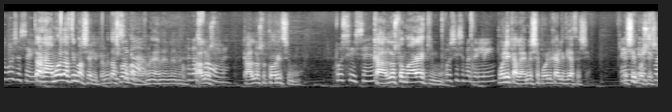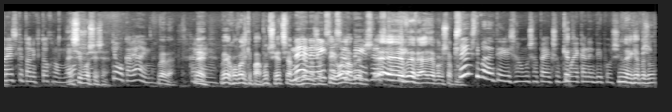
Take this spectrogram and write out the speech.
Εγώ σας έλειπα. Τα είχαμε όλα, αυτή μας έλειπε. Με τα Φυσικά. σπρώματα. Ναι, ναι, ναι. ναι. Με τα Καλώς- σπρώματα. Καλώς το κορίτσι μου. Πώς είσαι, Καλώς το μαράκι μου. πώς είσαι Παντελή; Πολύ καλά, είμαι σε πολύ καλή διάθεση. Εσύ Έχεις- πώς έχεις είσαι; φορέσει και το ανοιχτό χρωμό Εσύ σου; πώς είσαι; Και εγώ καλά είμαι. Βέβαια. Καλά Ναι, είμαι. βέβαια, έχω βάλει και παπούτσι έτσι να Ναι, πηγαίνω ναι, ναι, σορτή, είσαι όλα σορτή, βλέπεις. είσαι Ε, σορτή. βέβαια, δεν προσέχω. Ξέρεις τι παρατήρησα όμως απ' έξω που Και- μου έκανε εντύπωση; Ναι, για πες μου.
